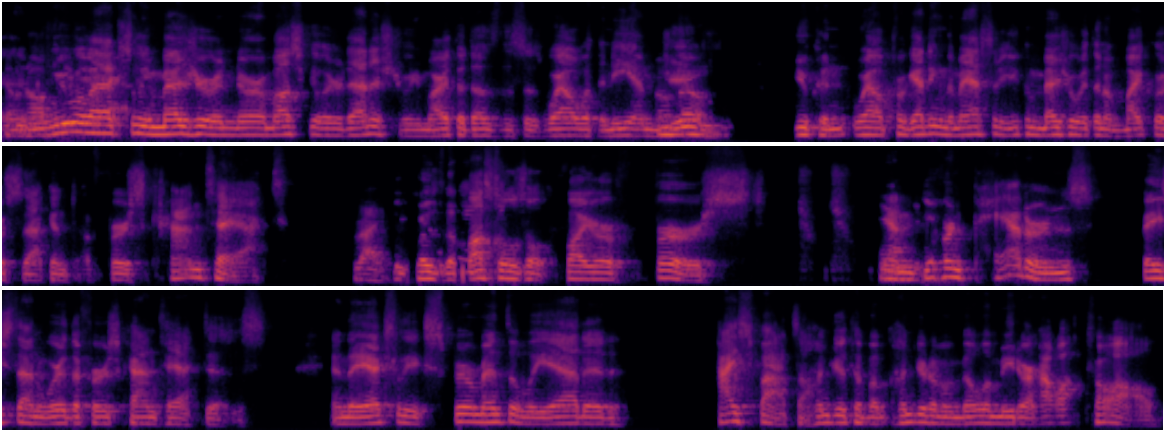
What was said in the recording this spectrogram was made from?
we will actually measure in neuromuscular dentistry. Martha does this as well with an EMG. Oh, no. You can, well, forgetting the masseter, you can measure within a microsecond of first contact. Right. Because the muscles will fire first and different patterns based on where the first contact is. And they actually experimentally added high spots, a hundredth of a hundred of a millimeter how tall.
